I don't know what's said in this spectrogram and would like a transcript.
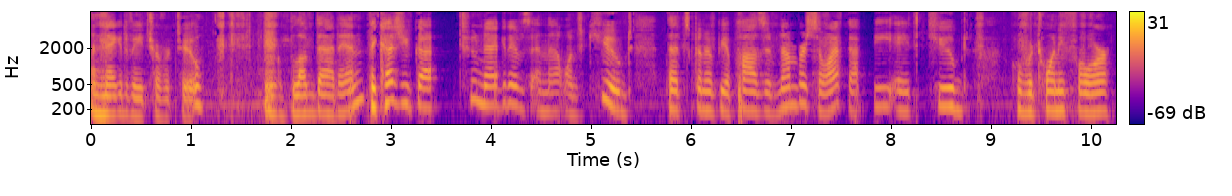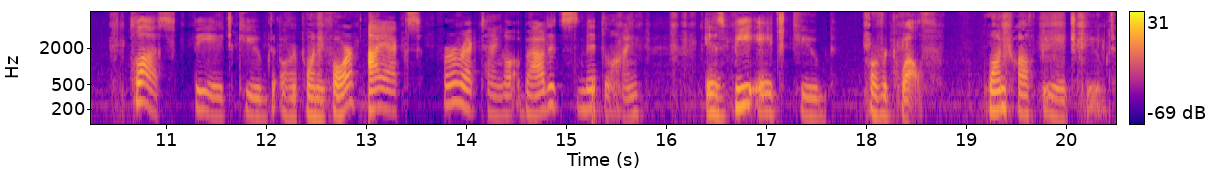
and negative h over 2. You can plug that in. Because you've got two negatives and that one's cubed, that's going to be a positive number. So I've got bh cubed over 24 plus bh cubed over 24. ix for a rectangle about its midline is bh cubed over 12. 1 12th bh cubed.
